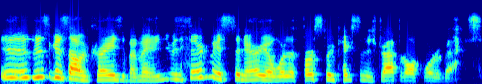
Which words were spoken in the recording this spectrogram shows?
this is gonna sound crazy, but man, there could be a scenario where the first three picks in this draft are all quarterbacks.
